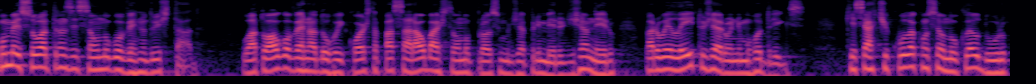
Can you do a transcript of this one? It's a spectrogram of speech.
começou a transição no governo do estado. O atual governador Rui Costa passará o bastão no próximo dia 1 de janeiro para o eleito Jerônimo Rodrigues, que se articula com seu núcleo duro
